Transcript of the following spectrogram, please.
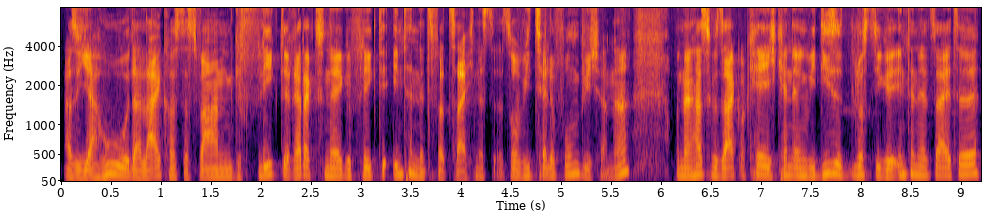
also Yahoo oder Lycos, das waren gepflegte, redaktionell gepflegte Internetverzeichnisse, so wie Telefonbücher. Ne? Und dann hast du gesagt, okay, ich kenne irgendwie diese lustige Internetseite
